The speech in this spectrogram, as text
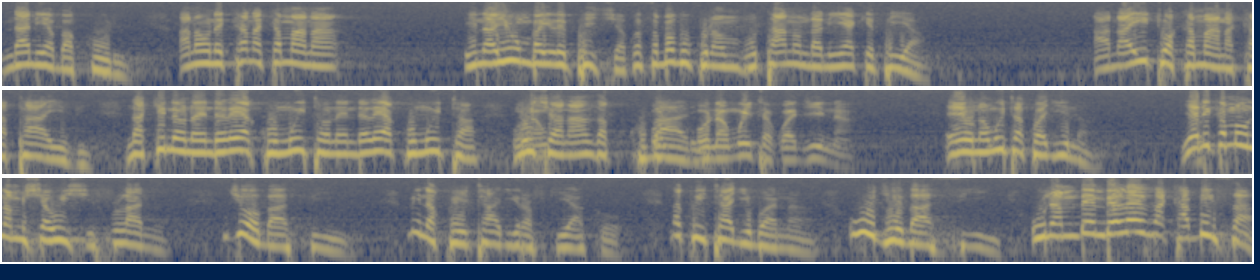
ndani ya bakuli. Anaonekana kama ana inayumba ile picha kwa sababu kuna mvutano ndani yake pia. Anaitwa kama anakataa hivi. Lakini unaendelea kumwita unaendelea kumwita mwisho anaanza kukubali. Un- unamwita kwa jina eh, unamwita kwa jina. Yaani kama unamshawishi fulani njoo basi. Mi nakuhitaji rafiki yako. Nakuhitaji bwana. Uje basi. Unambembeleza kabisa.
